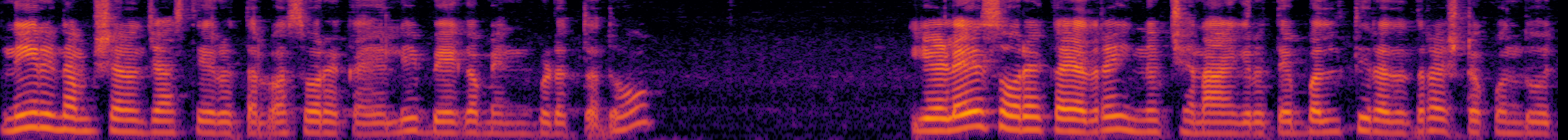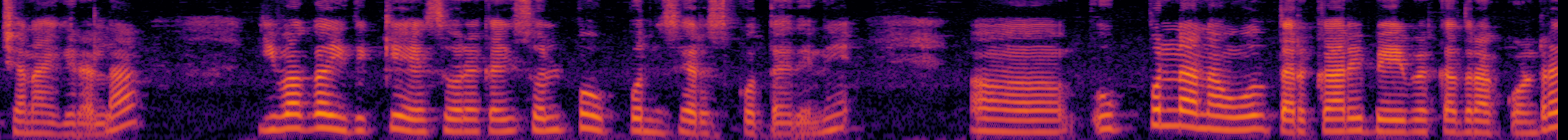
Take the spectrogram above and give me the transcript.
ನೀರಿನ ಅಂಶ ಜಾಸ್ತಿ ಇರುತ್ತಲ್ವ ಸೋರೆಕಾಯಲ್ಲಿ? ಬೇಗ ಬೆಂದ್ಬಿಡುತ್ತದು ಎಳೆ ಸೋರೆಕಾಯಿ ಆದರೆ ಇನ್ನೂ ಚೆನ್ನಾಗಿರುತ್ತೆ. ಬಲ್ತಿರೋದಾದ್ರೆ ಅಷ್ಟಕ್ಕೊಂದು ಚೆನ್ನಾಗಿರಲ್ಲ. ಇವಾಗ ಇದಕ್ಕೆ ಸೋರೆಕಾಯಿ ಸ್ವಲ್ಪ ಉಪ್ಪನ್ನು ಸೇರಿಸ್ಕೊತಾ ಇದ್ದೀನಿ. ಉಪ್ಪನ್ನು ನಾವು ತರಕಾರಿ ಬೇಯಬೇಕಾದ್ರೆ ಹಾಕ್ಕೊಂಡ್ರೆ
